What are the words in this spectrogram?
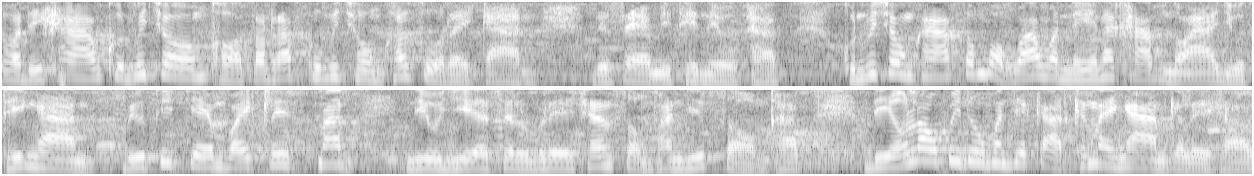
สวัสดีครับ คุณผู้ชมขอต้อนรับคุณผู้ชมเข้าสู่รายการ The Sam e t e r n a l ครับคุณผู้ชมครับต้องบอกว่าวันนี้นะครับโนอาอยู่ที่งาน Beauty Game White Christmas New Year Celebration 2022 ครับ เดี๋ยวเราไปดูบรรยากาศข้างในงานกันเลยครับ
